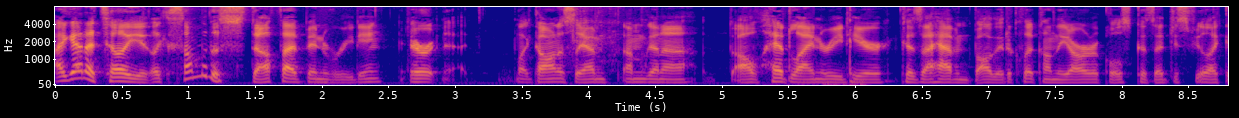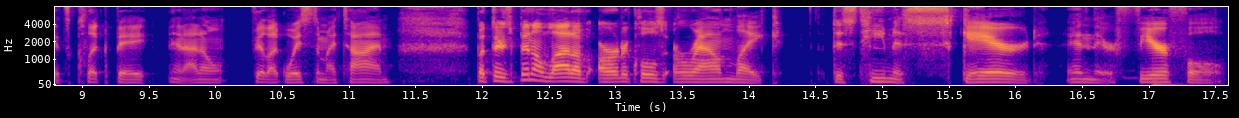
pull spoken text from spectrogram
I gotta tell you, like some of the stuff I've been reading, or like honestly, I'm I'm gonna I'll headline read here because I haven't bothered to click on the articles because I just feel like it's clickbait and I don't feel like wasting my time. But there's been a lot of articles around like this team is scared and they're fearful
